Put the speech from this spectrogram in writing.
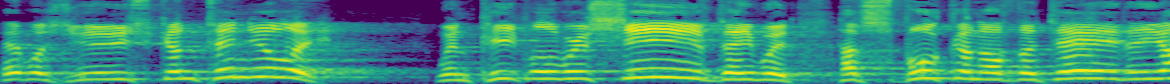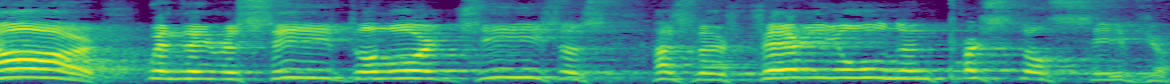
it was used continually. When people were saved, they would have spoken of the day, the hour, when they received the Lord Jesus as their very own and personal Savior.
